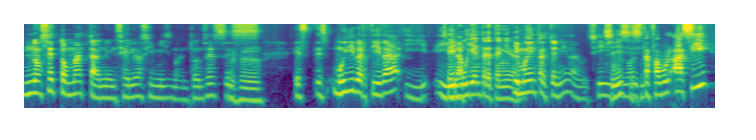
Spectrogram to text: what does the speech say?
no se toma tan en serio a sí misma. Entonces es, es, es muy divertida y, y Y la- muy entretenida. y muy entretenida. güey. Sí, Sí, no, sí, no, sí. está fabuloso. Así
